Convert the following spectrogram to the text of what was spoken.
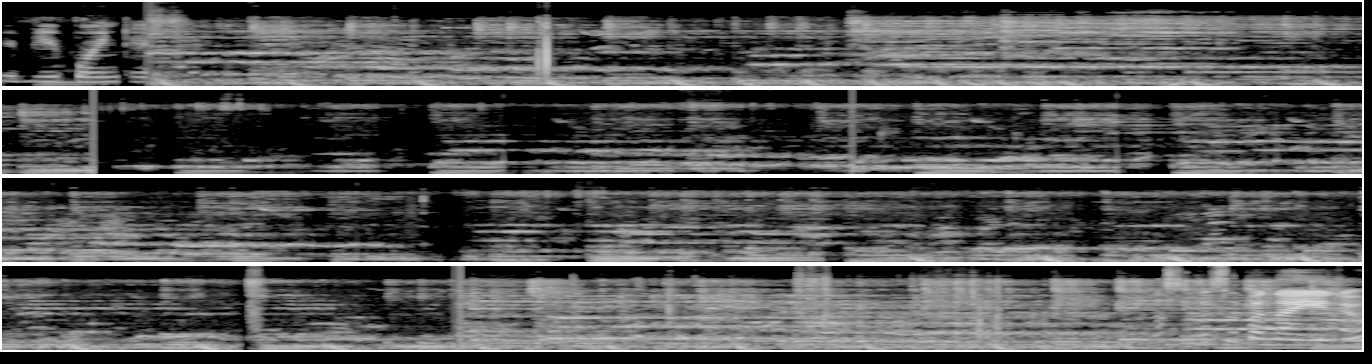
ये व्यू पॉइंट है। बना ये जो।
